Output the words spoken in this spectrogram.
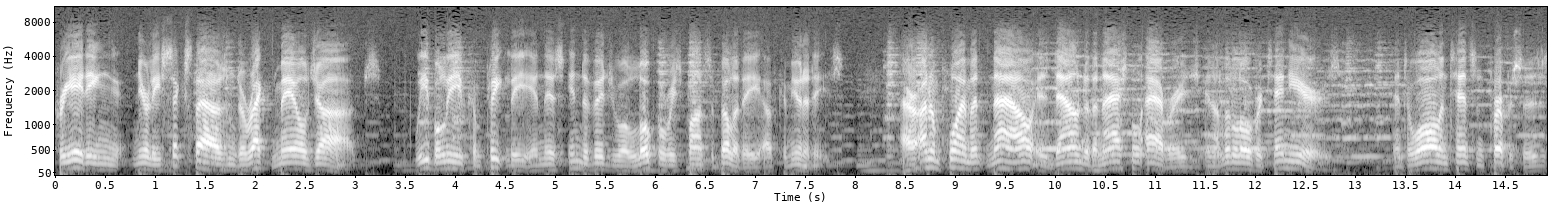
creating nearly 6,000 direct male jobs. We believe completely in this individual local responsibility of communities. Our unemployment now is down to the national average in a little over 10 years, and to all intents and purposes,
